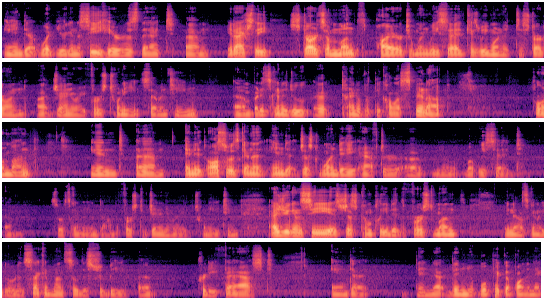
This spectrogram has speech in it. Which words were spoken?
and uh, what you're going to see here is that um, it actually starts a month prior to when we said, because we wanted to start on uh, January 1st, 2017. Um, but it's going to do a, kind of what they call a spin up for a month. And um, and it also is going to end just one day after uh, you know what we said. Um, so it's going to end on the 1st of January 2018. As you can see, it's just completed the first month, and now it's going to go to the second month. So this should be uh, pretty fast, and uh, then uh, then we'll pick up on the next.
